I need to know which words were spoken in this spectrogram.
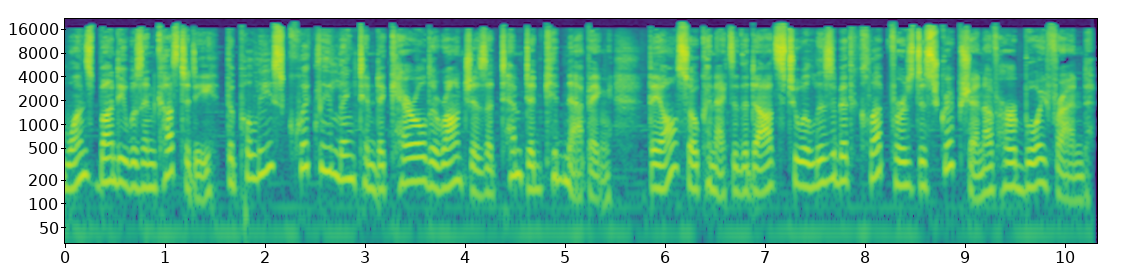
Once Bundy was in custody, the police quickly linked him to Carol DaRonch's attempted kidnapping. They also connected the dots to Elizabeth Kloepfer's description of her boyfriend.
